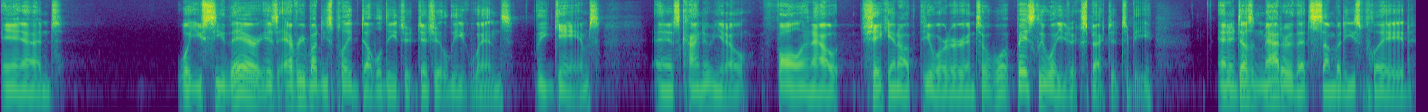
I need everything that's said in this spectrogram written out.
And what you see there is everybody's played double digit, digit league wins, league games, and it's kind of you know fallen out, shaken up the order into what basically what you'd expect it to be. And it doesn't matter that somebody's played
